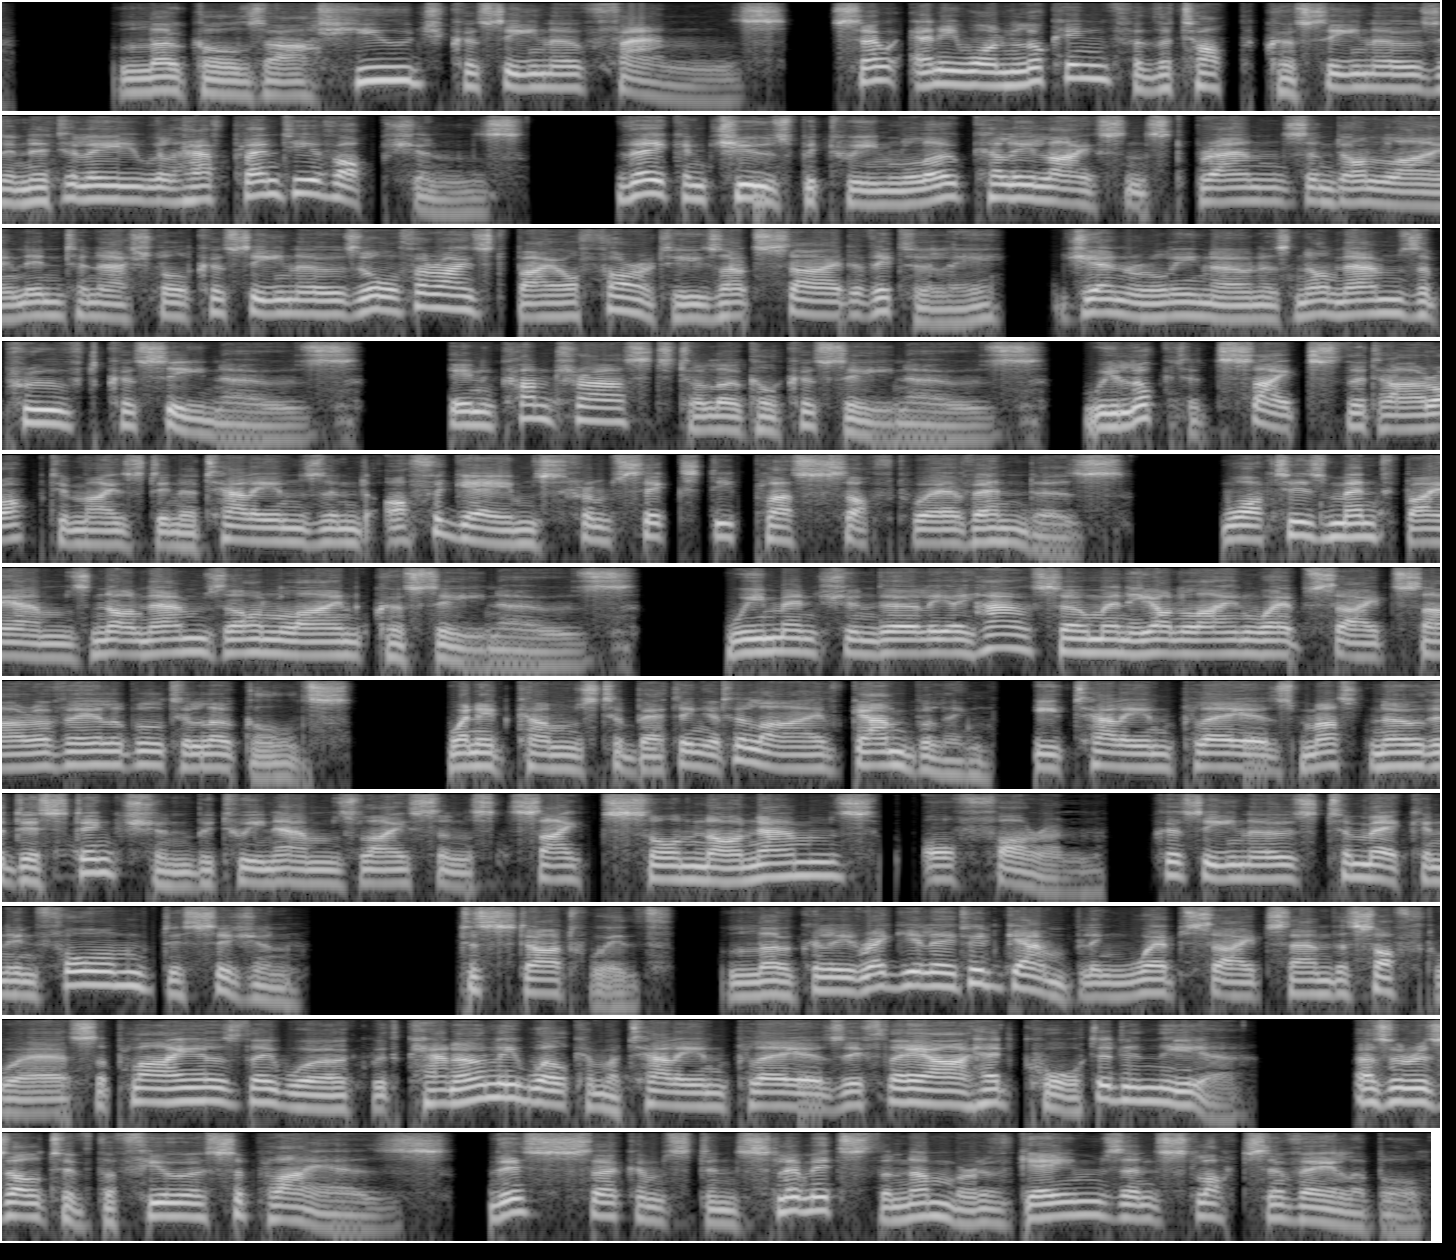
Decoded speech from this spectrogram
Locals are huge casino fans, so anyone looking for the top casinos in Italy will have plenty of options. They can choose between locally licensed brands and online international casinos authorized by authorities outside of Italy, generally known as non-AMS approved casinos. In contrast to local casinos, we looked at sites that are optimized in Italians and offer games from 60 plus software vendors. What is meant by AMS non-AMS online casinos? We mentioned earlier how so many online websites are available to locals. When it comes to betting at a live gambling, Italian players must know the distinction between AMS licensed sites or non-AMS, or foreign, casinos to make an informed decision. To start with, locally regulated gambling websites and the software suppliers they work with can only welcome Italian players if they are headquartered in the year. As a result of the fewer suppliers, this circumstance limits the number of games and slots available.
